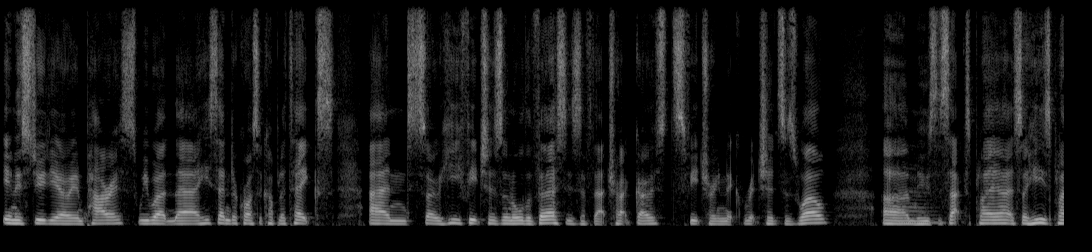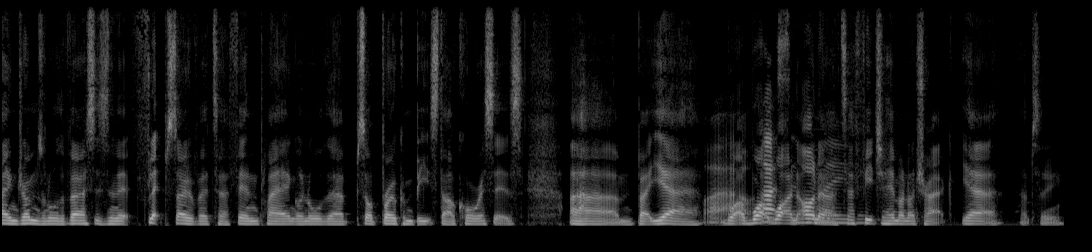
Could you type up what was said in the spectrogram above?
in his studio in paris we weren't there he sent across a couple of takes and so he features on all the verses of that track ghosts featuring nick richards as well um, who's the sax player. So he's playing drums on all the verses, and it flips over to Finn playing on all the sort of broken beat style choruses. Um, but yeah, Wow, what what, what an honor to feature him on a track. Yeah, absolutely.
